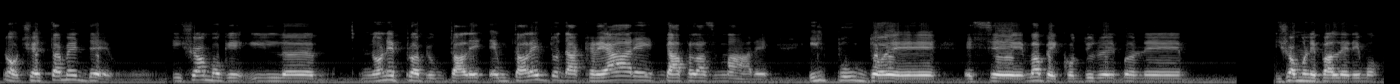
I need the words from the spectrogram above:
No, certamente diciamo che il, non è proprio un talento, è un talento da creare, da plasmare. Il punto è, è se, vabbè, continueremo, ne, diciamo ne parleremo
